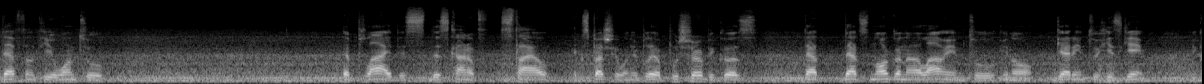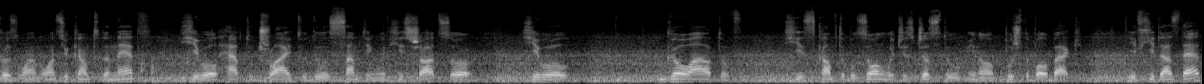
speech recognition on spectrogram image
definitely you want to apply this this kind of style, especially when you play a pusher, because that that's not gonna allow him to you know get into his game. Because once you come to the net, he will have to try to do something with his shot, so he will go out of his comfortable zone, which is just to you know push the ball back. If he does that,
